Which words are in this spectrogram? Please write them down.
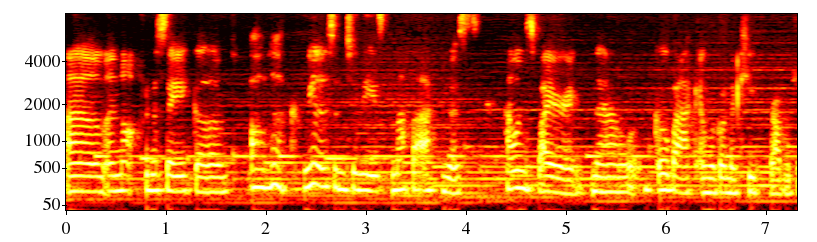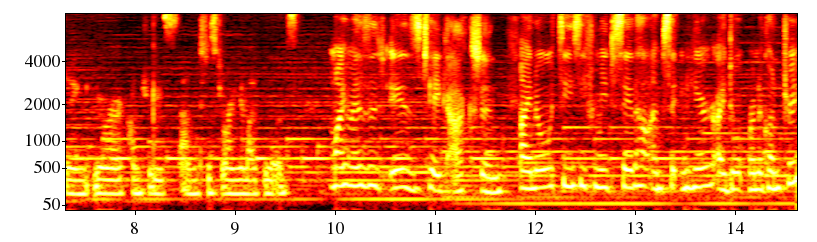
um, and not for the sake of, oh, look, we listen to these MAPA activists. How inspiring. Now go back and we're going to keep ravaging your countries and destroying your livelihoods. My message is take action. I know it's easy for me to say that. I'm sitting here, I don't run a country.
